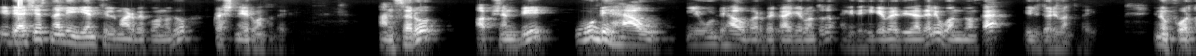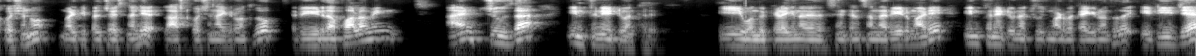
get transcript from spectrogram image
ಈ ಡ್ಯಾಶಸ್ನಲ್ಲಿ ಏನ್ ಫಿಲ್ ಮಾಡಬೇಕು ಅನ್ನೋದು ಪ್ರಶ್ನೆ ಇರುವಂತದ್ದು answer option B would have ಇಲ್ಲಿ ವುಡ್ ಹ್ಯಾವ್ ಬರಬೇಕಾಗಿರುವಂತದ್ದು ಆಗಿದೆ. ಹೀಗೆ ಬರೆದಿದೆ, ಅದರಲ್ಲಿ ಒಂದು ಅಂಕ ಇಲ್ಲಿ ದೊರೆಯುವಂತದ್ದು ಇನ್ನು ಫೋರ್ತ್ ಕ್ವಶನ್ ಮಲ್ಟಿಪಲ್ ಚಾಯ್ಸ್ನಲ್ಲಿ ಲಾಸ್ಟ್ ಕ್ವಶನ್ ಆಗಿರುವಂತದ್ದು read the following and choose the infinitive ಅಂತ ಹೇಳಿ ಈ ಒಂದು ಕೆಳಗಿನ ಸೆಂಟೆನ್ಸ್ ಅನ್ನ ರೀಡ್ ಮಾಡಿ ಇನ್ಫಿನೇಟಿವ್ನ ಚೂಸ್ ಮಾಡಬೇಕಾಗಿರುವಂತದ್ದು it is a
